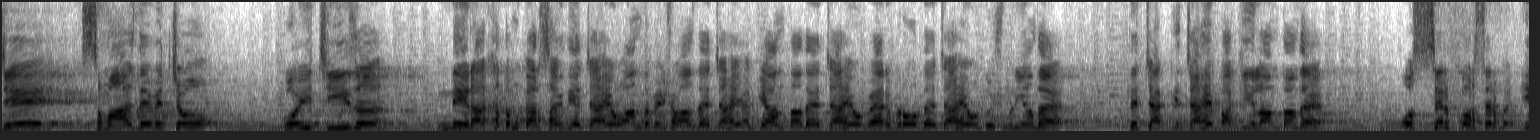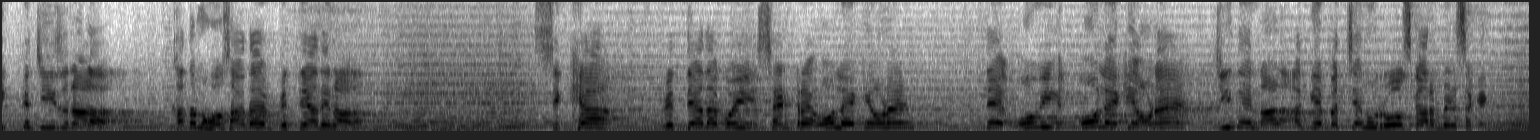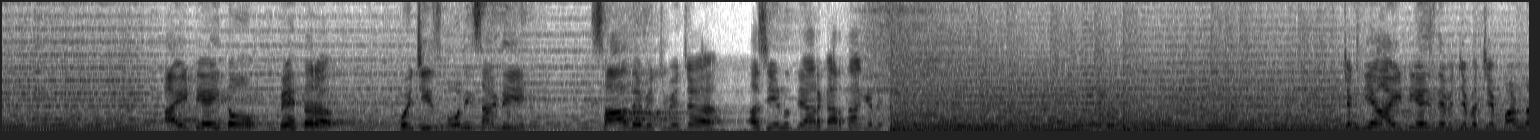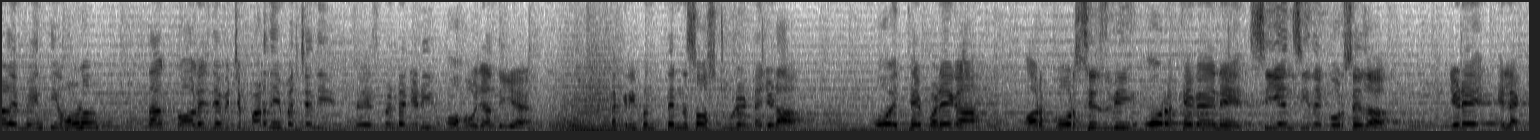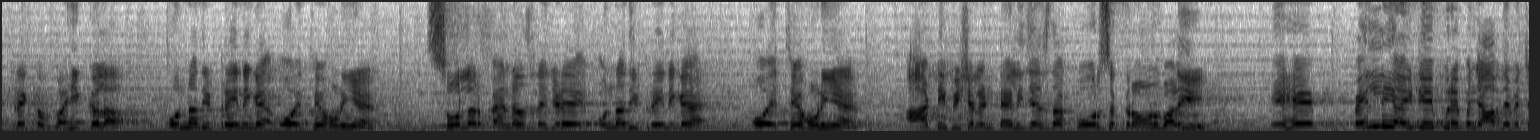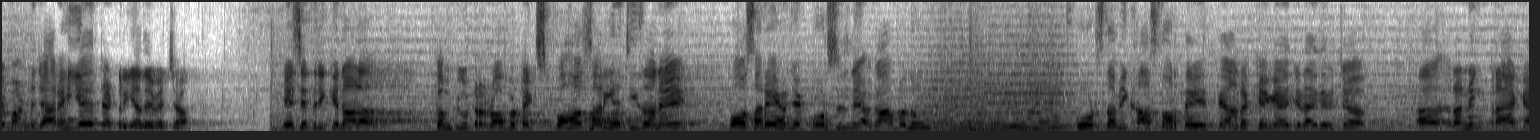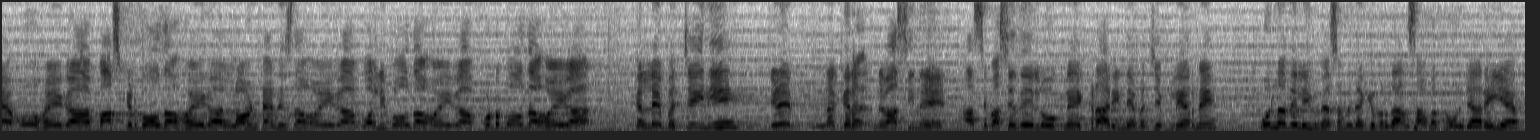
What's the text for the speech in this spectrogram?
ਜੇ ਸਮਾਜ ਦੇ ਵਿੱਚੋਂ ਕੋਈ ਚੀਜ਼ ਹਨੇਰਾ ਖਤਮ ਕਰ ਸਕਦੀ ਹੈ ਚਾਹੇ ਉਹ ਅੰਧ ਵਿਸ਼ਵਾਸ ਦਾ ਹੈ, ਚਾਹੇ ਅਗਿਆਨਤਾ ਦਾ ਹੈ, ਚਾਹੇ ਉਹ ਵੈਰ ਵਿਰੋਧ ਦਾ ਹੈ, ਚਾਹੇ ਉਹ ਦੁਸ਼ਮਣੀਆਂ ਦਾ ਹੈ, ਤੇ ਚੱਕ ਚਾਹੇ ਬਾਕੀ ਅਲਾਮਤਾਂ ਦਾ ਹੈ, ਉਹ ਸਿਰਫ ਔਰ ਸਿਰਫ ਇੱਕ ਚੀਜ਼ ਨਾਲ ਖਤਮ ਹੋ ਸਕਦਾ ਹੈ ਵਿਦਿਆ ਦੇ ਨਾਲ। ਸਿੱਖਿਆ ਵਿੱਦਿਆ ਦਾ ਕੋਈ ਸੈਂਟਰ ਹੈ ਉਹ ਲੈ ਕੇ ਆਉਣਾ ਹੈ ਤੇ ਉਹ ਵੀ ਉਹ ਲੈ ਕੇ ਆਉਣਾ ਜਿਹਦੇ ਨਾਲ ਅੱਗੇ ਬੱਚਿਆਂ ਨੂੰ ਰੋਜ਼ਗਾਰ ਮਿਲ ਸਕੇ। ਆਈਟੀਆਈ ਤੋਂ ਬਿਹਤਰ ਕੋਈ ਚੀਜ਼ ਹੋ ਨਹੀਂ ਸਕਦੀ। ਸਾਲ ਦੇ ਵਿੱਚ ਵਿੱਚ ਅਸੀਂ ਇਹਨੂੰ ਤਿਆਰ ਕਰ ਦਾਂਗੇ। ਤੇ ਚੰਗੀਆਂ ਆਈਟੀਆਈਜ਼ ਦੇ ਵਿੱਚ ਬੱਚੇ ਪੜ੍ਹਨ ਵਾਲੇ ਮਿਹਨਤੀ ਹੋਣ, ਤਾਂ ਕਾਲਜ ਦੇ ਵਿੱਚ ਪੜ੍ਹਦੇ ਬੱਚਿਆਂ ਦੀ ਪਲੇਸਮੈਂਟ ਹੈ ਜਿਹੜੀ ਉਹ ਹੋ ਜਾਂਦੀ ਹੈ। ਤਕਰੀਬਨ 300 ਸਟੂਡੈਂਟ ਹੈ ਜਿਹੜਾ, ਉਹ ਇੱਥੇ ਪੜ੍ਹੇਗਾ। ਔਰ ਕੋਰਸਿਸ ਵੀ ਉਹ ਰੱਖੇ ਗਏ ਨੇ ਸੀਐਨਸੀ ਦੇ ਕੋਰਸਿਸ ਜਿਹੜੇ ਇਲੈਕਟ੍ਰਿਕ ਵਹੀਕਲ ਉਹਨਾਂ ਦੀ ਟ੍ਰੇਨਿੰਗ ਹੈ, ਉਹ ਇੱਥੇ ਹੋਣੀ ਹੈ। ਸੋਲਰ ਪੈਨਲਸ ਨੇ ਜਿਹੜੇ ਉਹਨਾਂ ਦੀ ਟ੍ਰੇਨਿੰਗ ਹੈ, ਉਹ ਇੱਥੇ ਹੋਣੀ ਹੈ। ਆਰਟੀਫੀਸ਼ੀਅਲ ਇੰਟੈਲੀਜੈਂਸ ਦਾ ਕੋਰਸ ਕਰਾਉਣ ਵਾਲੀ ਇਹ ਪਹਿਲੀ ਆਈਟੀਆਈ ਪੂਰੇ ਪੰਜਾਬ ਦੇ ਵਿੱਚ ਬਣਨ ਜਾ ਰਹੀ ਹੈ, ਢੱਡਰੀਆਂ ਦੇ ਵਿੱਚ ਇਸੇ ਤਰੀਕੇ ਨਾਲ ਕੰਪਿਊਟਰ ਰੋਬੋਟਿਕਸ ਬਹੁਤ ਸਾਰੀਆਂ ਚੀਜ਼ਾਂ ਨੇ, ਬਹੁਤ ਸਾਰੇ ਇਹੋ ਜਿਹੇ ਕੋਰਸਿਸ ਨੇ, ਅਗਾਹ ਵਧੂ। ਸਪੋਰਟਸ ਦਾ ਵੀ ਖਾਸ ਤੌਰ ਤੇ ਧਿਆਨ ਰੱਖਿਆ ਗਿਆ ਜਿਹੜਾ ਇਹਦੇ ਵਿੱਚ ਰਨਿੰਗ ਟਰੈਕ ਹੈ, ਉਹ ਹੋਏਗਾ ਬਾਸਕਟਬਾਲ ਦਾ ਹੋਏਗਾ ਲਾਨ ਟੈਨਿਸ ਦਾ ਹੋਏਗਾ ਵਾਲੀਬਾਲ ਦਾ ਹੋਏਗਾ ਫੁੱਟਬਾਲ ਦਾ ਹੋਏਗਾ। ਇਕੱਲੇ ਬੱਚੇ ਹੀ ਨਹੀਂ, ਜਿਹੜੇ ਨਗਰ ਨਿਵਾਸੀ ਨੇ, ਆਸ-ਪਾਸੇ ਦੇ ਲੋਕ ਨੇ, ਖਿਡਾਰੀ ਨੇ, ਬੱਚੇ ਪਲੇਅਰ ਨੇ, ਉਹਨਾਂ ਦੇ ਲਈ ਵੀ ਮੈਂ ਸਮਝਦਾ ਕਿ ਵਰਦਾਨ ਸਾਬਤ ਹੋਣ ਜਾ ਰਹੀ ਹੈ।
